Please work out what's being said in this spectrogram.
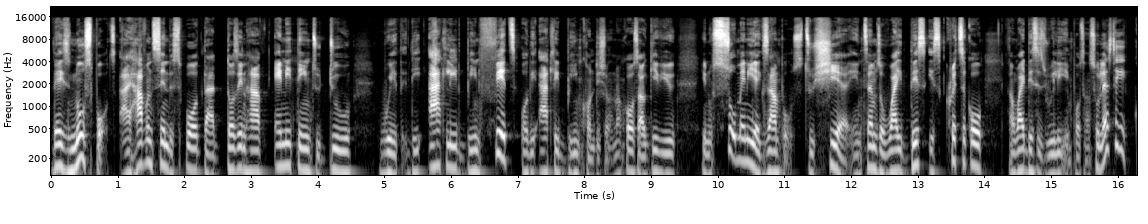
there is no sport. I haven't seen the sport that doesn't have anything to do with the athlete being fit or the athlete being conditioned. And of course, I'll give you, you know, so many examples to share in terms of why this is critical and why this is really important. So let's take a,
